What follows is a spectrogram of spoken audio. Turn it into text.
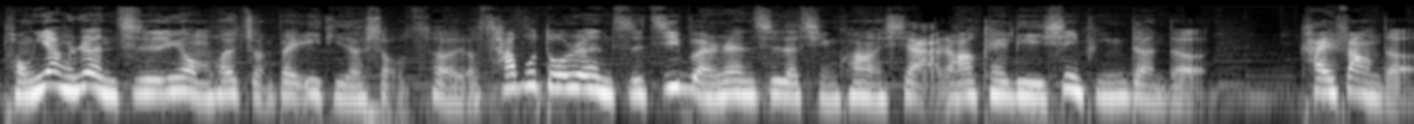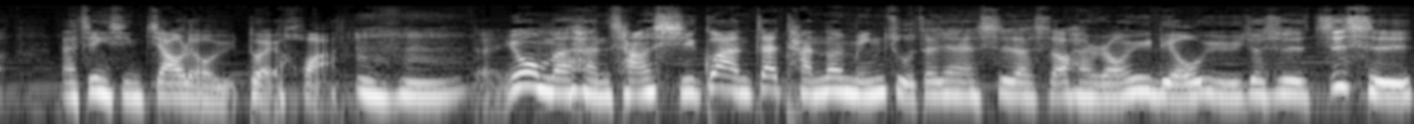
同样认知，因为我们会准备议题的手册，有差不多认知、基本认知的情况下，然后可以理性平等的、开放的来进行交流与对话。嗯哼，对，因为我们很常习惯在谈论民主这件事的时候，很容易流于就是支持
